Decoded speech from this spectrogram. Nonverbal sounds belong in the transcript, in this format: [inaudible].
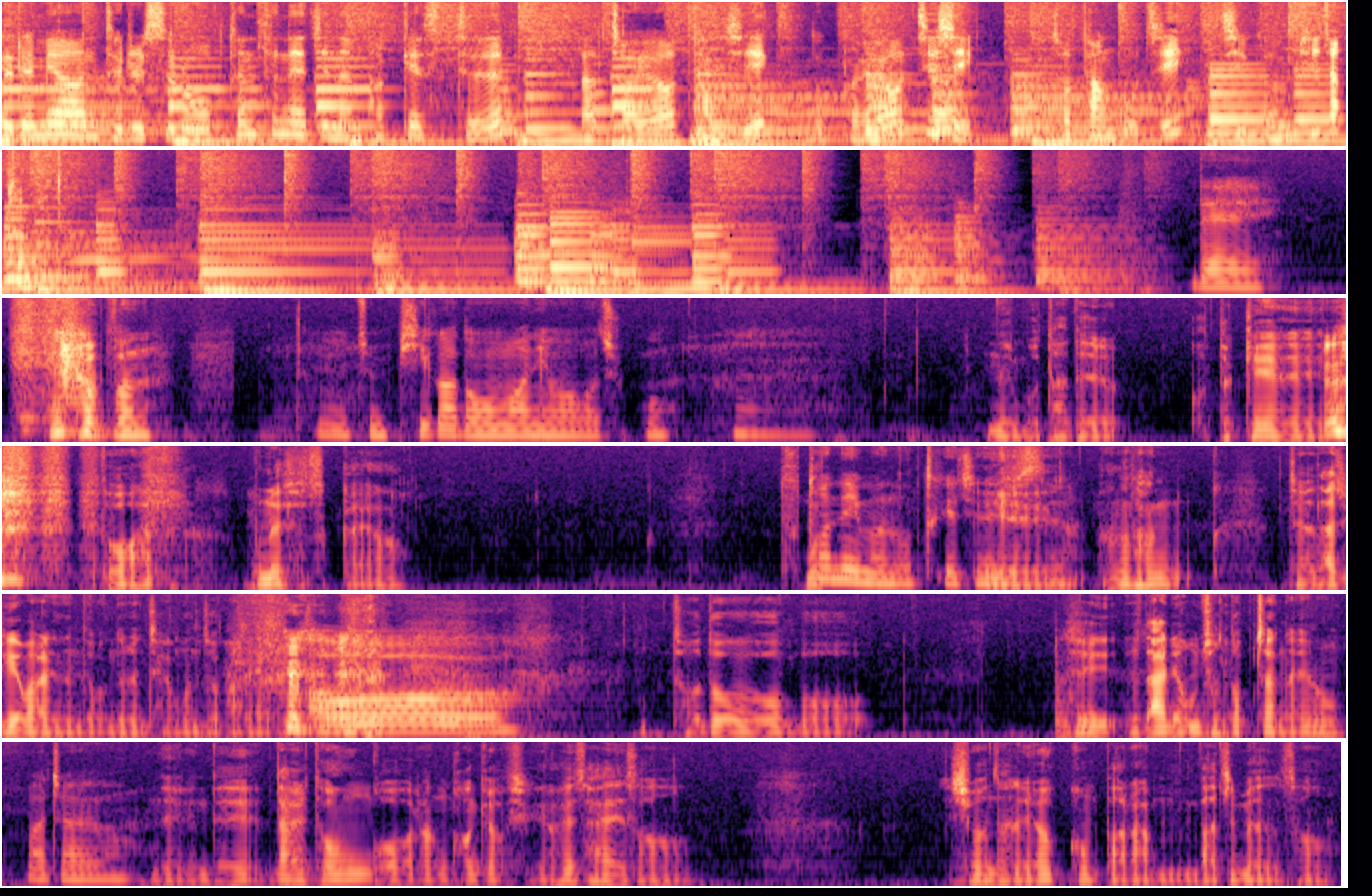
들으면 들을수록 튼튼해지는 팟캐스트 낮춰요 단식 높여요 지식 저탄고지 지금 시작합니다. 네 [laughs] 여러분 요즘 비가 너무 많이 와가지고 음. 네, 뭐 다들 어떻게 [laughs] 더 하, 보내셨을까요? 투터님은 어떻게 지내셨어요? 예, 항상 제가 나중에 말했는데 오늘은 제가 먼저 말해야 돼요. 오. 저도 뭐 사실 날이 엄청 덥잖아요. 맞아요. 네, 근데 날 더운 거랑 관계없이 그냥 회사에서 시원한 에어컨 바람 맞으면서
